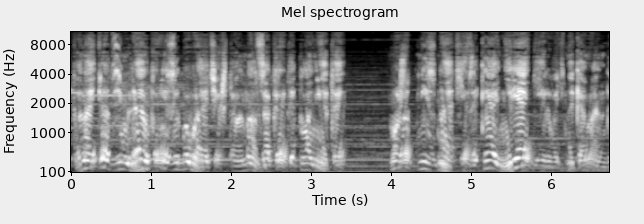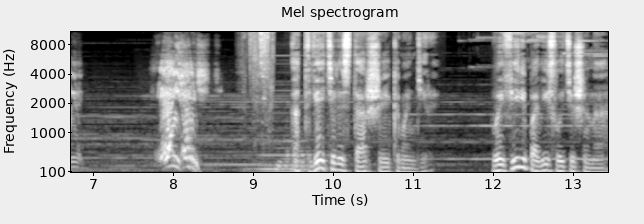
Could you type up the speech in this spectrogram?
«Кто найдет землянку, не забывайте, что она закрытой планеты может не знать языка не реагировать на команды. «Я есть!» Ответили старшие командиры. В эфире повисла тишина.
